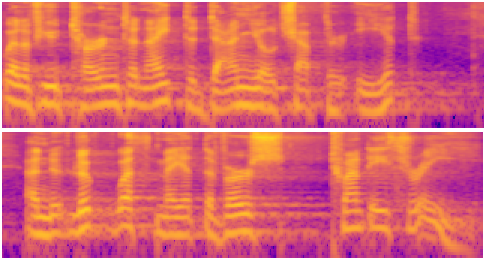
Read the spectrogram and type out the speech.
Well, if you turn tonight to Daniel chapter 8 and look with me at the verse 23.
